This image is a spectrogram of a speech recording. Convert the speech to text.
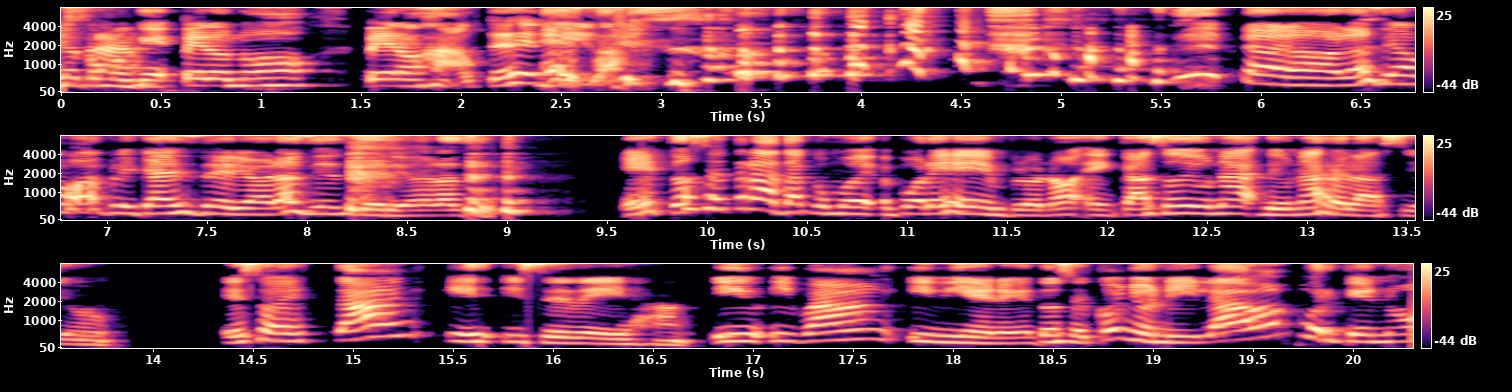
refrán, como que- pero no, pero ajá, ustedes entienden. No, no, ahora sí vamos a explicar en serio, ahora sí en serio, ahora sí. Esto se trata como, de- por ejemplo, ¿no? En caso de una, de una relación. Eso están y, y se dejan. Y, y van y vienen. Entonces, coño, ni lavan porque no,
